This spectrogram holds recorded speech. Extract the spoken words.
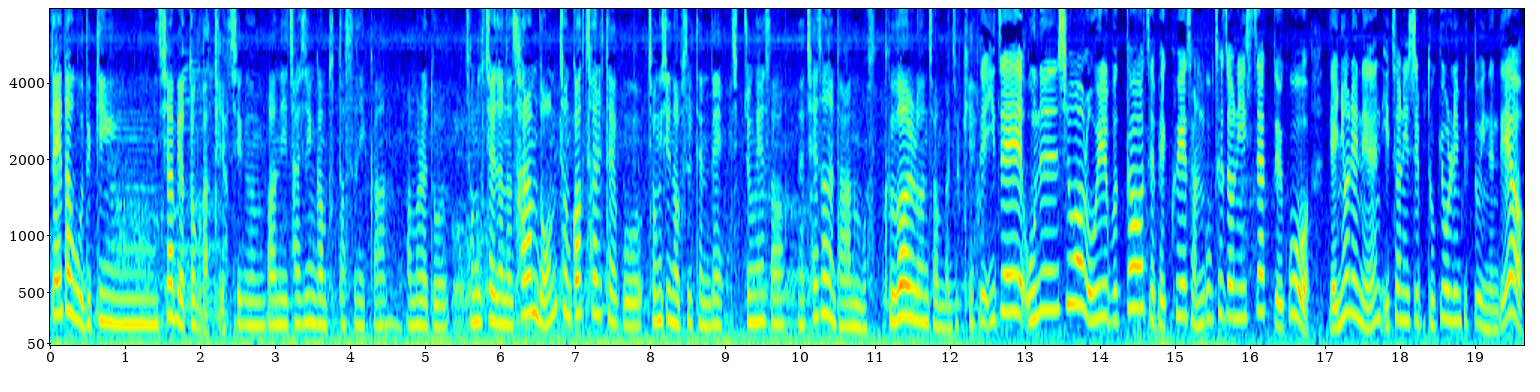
세다고 느낀 시합이었던 것 같아요. 지금 많이 자신감 붙었으니까 아무래도 전국체전은 사람도 엄청 꽉 찰 테고 정신 없을 텐데 집중해서 최선을 다하는 모습 그걸로는 전 만족해요. 네, 이제 오는 10월 5일부터 제 100회 전국체전이 시작되고 내년에는 2020 도쿄올림픽도 있는데요.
